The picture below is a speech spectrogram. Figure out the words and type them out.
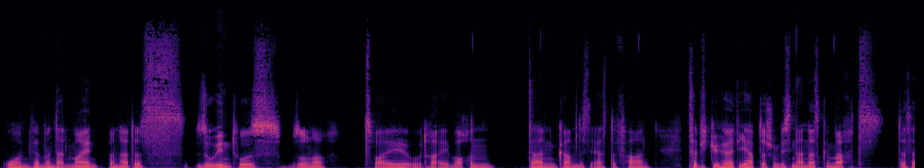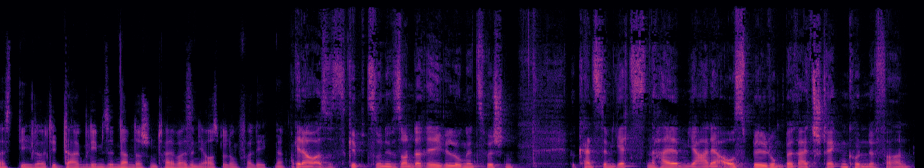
Und wenn man dann meint, man hat das so intus, so nach zwei oder drei Wochen, dann kam das erste Fahren. Jetzt habe ich gehört, ihr habt das schon ein bisschen anders gemacht. Das heißt, die Leute, die da geblieben sind, haben das schon teilweise in die Ausbildung verlegt, ne? Genau, also es gibt so eine Sonderregelung inzwischen. Du kannst im letzten halben Jahr der Ausbildung bereits Streckenkunde fahren.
